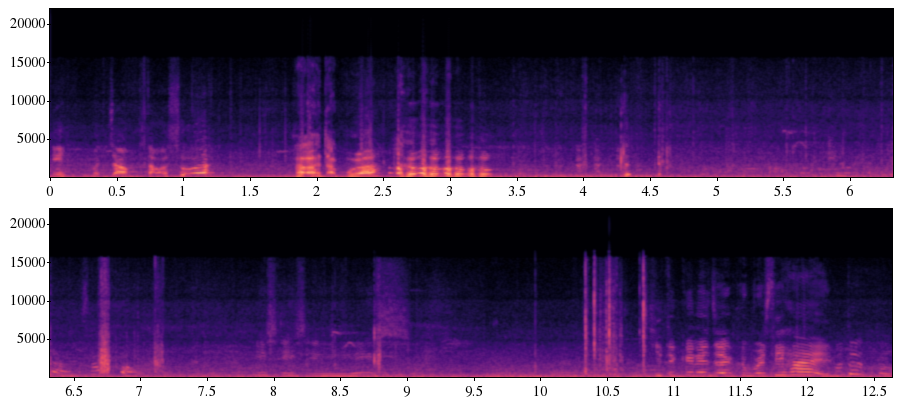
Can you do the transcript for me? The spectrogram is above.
Eh, macam tak masuk lah. Ha, tak apa lah. kena jaga kebersihan. Betul tu.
